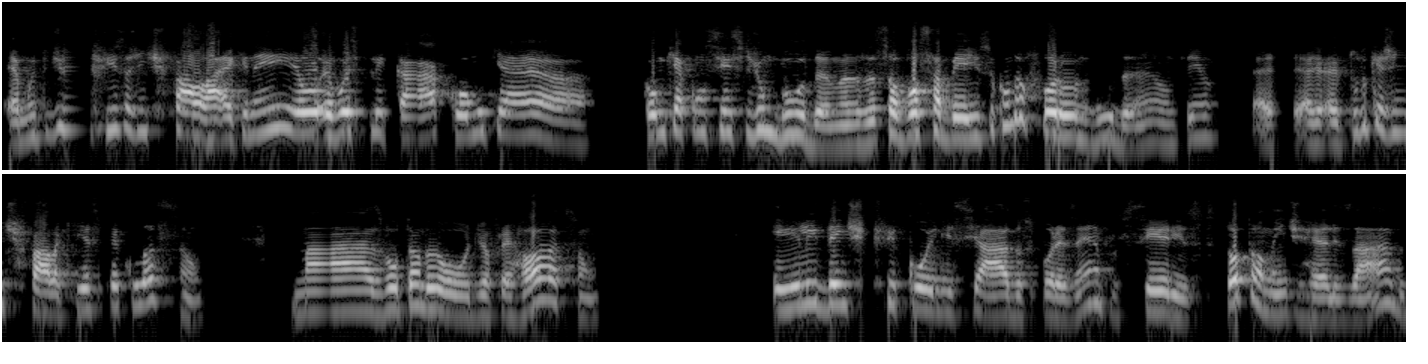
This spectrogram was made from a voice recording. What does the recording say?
é muito difícil a gente falar. É que nem eu, eu vou explicar como que é como que é a consciência de um Buda, mas eu só vou saber isso quando eu for um Buda. Né? Não tenho, é, é, é, tudo que a gente fala aqui é especulação. Mas voltando ao Geoffrey Hodgson, ele identificou iniciados, por exemplo, seres totalmente realizados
